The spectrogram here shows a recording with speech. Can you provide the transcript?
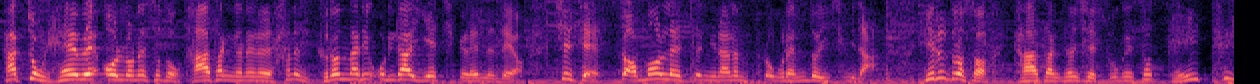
각종 해외 언론에서도 가상 연애를 하는 그런 날이 오리라 예측을 했는데요. 실제 서머 레슨이라는 프로그램도 있습니다. 예를 들어서 가상 현실 속에서 데이트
